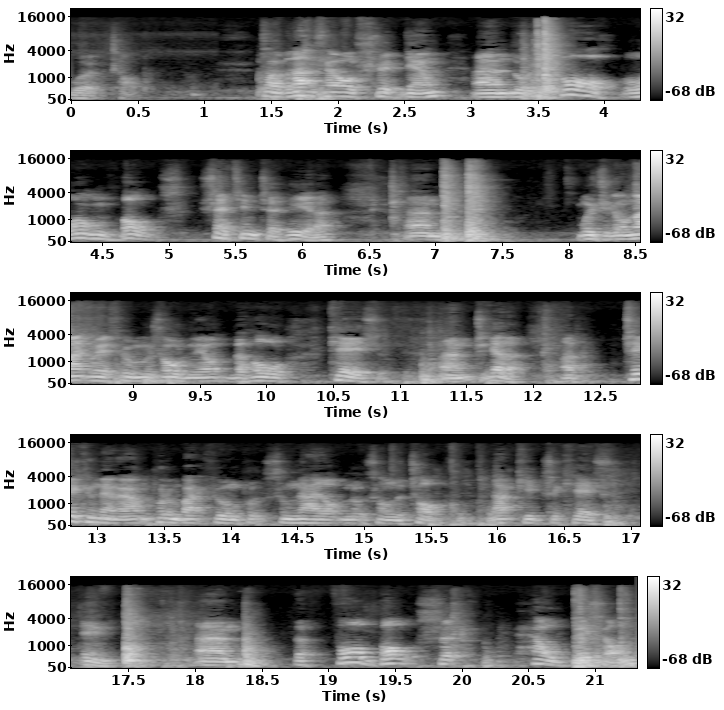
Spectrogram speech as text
worktop. Well that's all stripped down and um, there was four long bolts set into here um, which gone right the way through and was holding the, the whole case um, together. I've taken them out and put them back through and put some nylon nuts on the top. That keeps the case in. Um, the four bolts that held this on,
